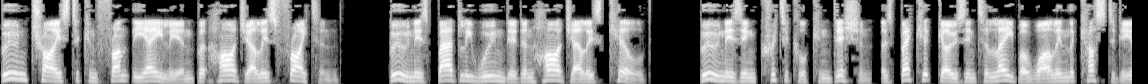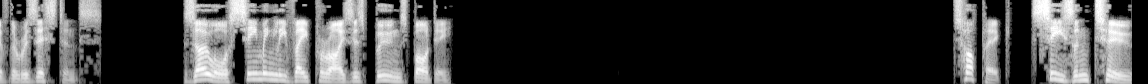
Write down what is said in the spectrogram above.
Boone tries to confront the alien but Ha'gel is frightened. Boone is badly wounded and Ha'gel is killed. Boone is in critical condition, as Beckett goes into labor while in the custody of the Resistance. Zo'or seemingly vaporizes Boone's body. Season 2.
